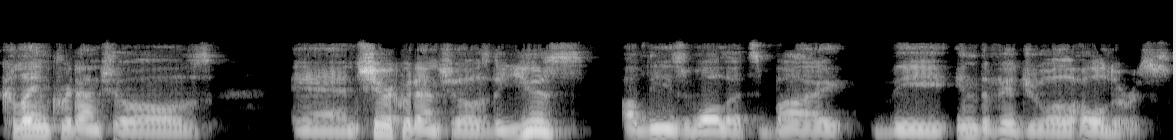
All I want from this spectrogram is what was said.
claim credentials and share credentials, the use of these wallets by the individual holders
